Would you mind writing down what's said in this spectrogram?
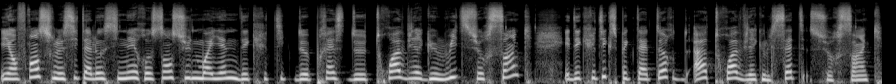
Et en France, le site Allociné recense une moyenne des critiques de presse de 3,8 sur 5 et des critiques spectateurs à 3,7 sur 5.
